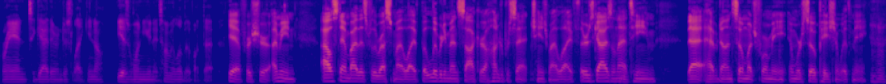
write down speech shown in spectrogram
brand together and just like you know be as one unit. Tell me a little bit about that. Yeah, for sure. I mean, I'll stand by this for the rest of my life, but Liberty Men's Soccer 100% changed my life. There's guys on that team that have done so much for me and were so patient with me. Mhm.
